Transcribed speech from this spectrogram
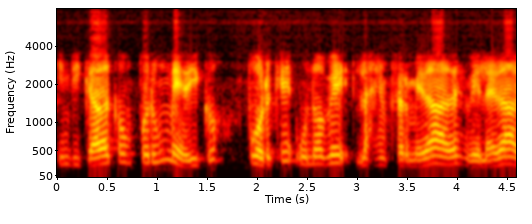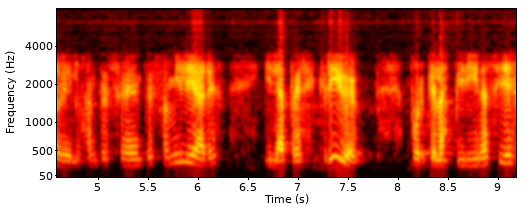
indicada con, por un médico porque uno ve las enfermedades, ve la edad, ve los antecedentes familiares y la prescribe, porque la aspirina si es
